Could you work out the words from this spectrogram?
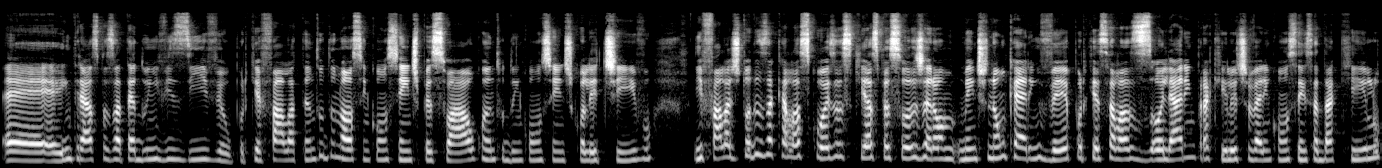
é, entre aspas, até do invisível, porque fala tanto do nosso inconsciente pessoal quanto do inconsciente coletivo e fala de todas aquelas coisas que as pessoas geralmente não querem ver, porque se elas olharem para aquilo e tiverem consciência daquilo,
